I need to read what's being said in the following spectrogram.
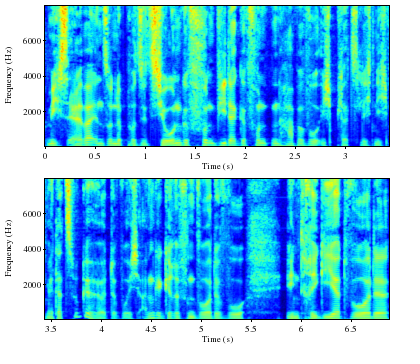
mich selber in so eine Position gefunden, wiedergefunden habe, wo ich plötzlich nicht mehr dazugehörte, wo ich angegriffen wurde, wo intrigiert wurde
